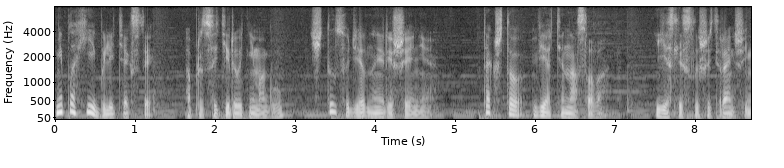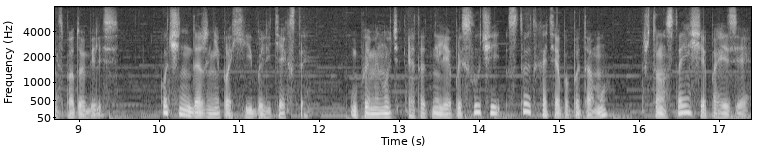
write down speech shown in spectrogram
Неплохие были тексты, а процитировать не могу. Чту судебное решение – так что верьте на слово, если слышать раньше не сподобились. Очень даже неплохие были тексты. Упомянуть этот нелепый случай стоит хотя бы потому, что настоящая поэзия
